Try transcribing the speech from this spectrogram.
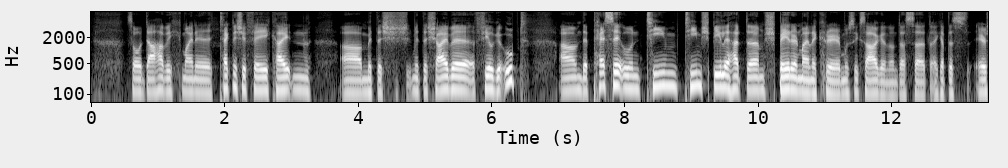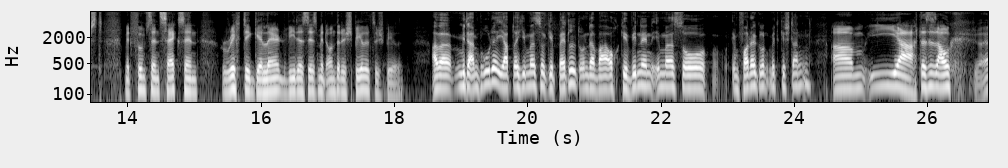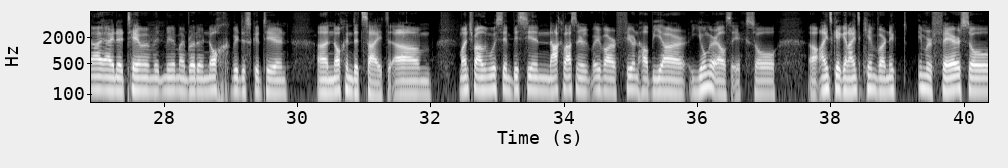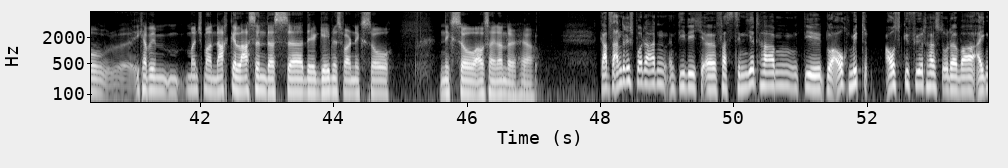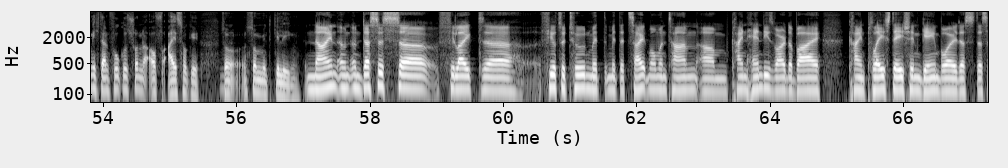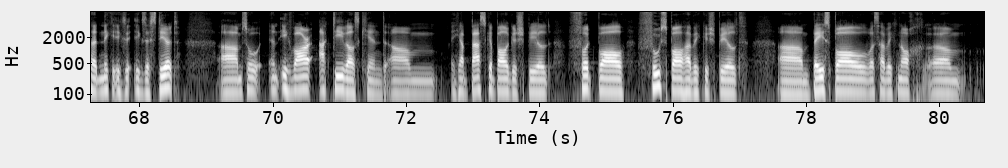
So da habe ich meine technischen Fähigkeiten uh, mit, der mit der Scheibe viel geübt. Ähm, der Pässe und Team, Teamspiele hat ähm, später in meiner Karriere, muss ich sagen. Und das hat, ich habe das erst mit 15, 16 richtig gelernt, wie das ist, mit anderen Spielern zu spielen. Aber mit deinem Bruder, ihr habt euch immer so gebettelt und da war auch Gewinnen immer so im Vordergrund mitgestanden? Um, ähm, ja, das ist auch äh, ein Thema mit mir und meinem Bruder noch wir diskutieren, uh, noch in der Zeit. Um, ähm, manchmal musste ich ein bisschen nachlassen. Er war viereinhalb Jahre jünger als ich. So uh, eins gegen eins Kim war nicht immer fair. So ich habe ihm manchmal nachgelassen, dass uh, der Ergebnis war nicht so nicht so auseinander. Ja. Gab es andere Sportarten, die dich äh, fasziniert haben, die du auch mit ausgeführt hast oder war eigentlich dein Fokus schon auf Eishockey so, so mitgelegen? Nein, und, und das ist äh, vielleicht äh, viel zu tun mit, mit der Zeit momentan. Ähm, kein Handys war dabei, kein Playstation, Gameboy, das, das hat nicht ex existiert. Ähm, so, und ich war aktiv als Kind. Ähm, ich habe Basketball gespielt, Football, Fußball habe ich gespielt, ähm, Baseball, was habe ich noch?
